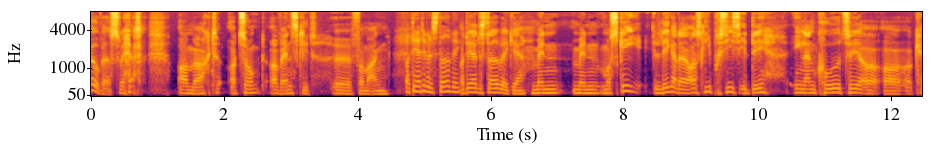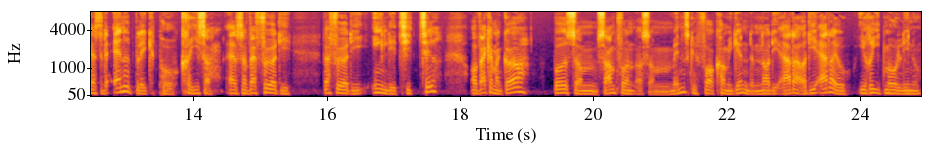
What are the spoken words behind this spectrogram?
jo været svært og mørkt og tungt og vanskeligt øh, for mange. Og det er det vel stadigvæk? Og det er det stadigvæk, ja. Men, men måske ligger der også lige præcis i det en eller anden kode til at, at, at kaste et andet blik på kriser. Altså, hvad fører de hvad fører de egentlig tit til, og hvad kan man gøre, både som samfund og som menneske, for at komme igennem dem, når de er der, og de er der jo i rigt mål lige nu.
